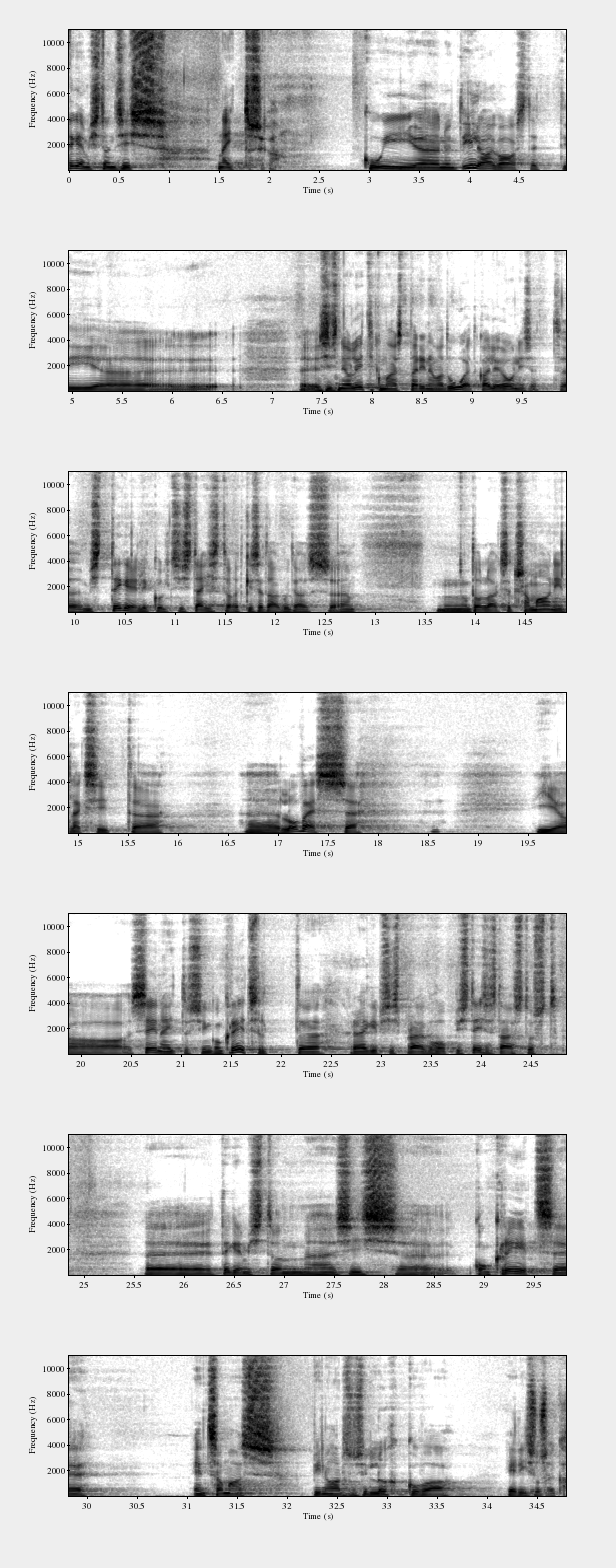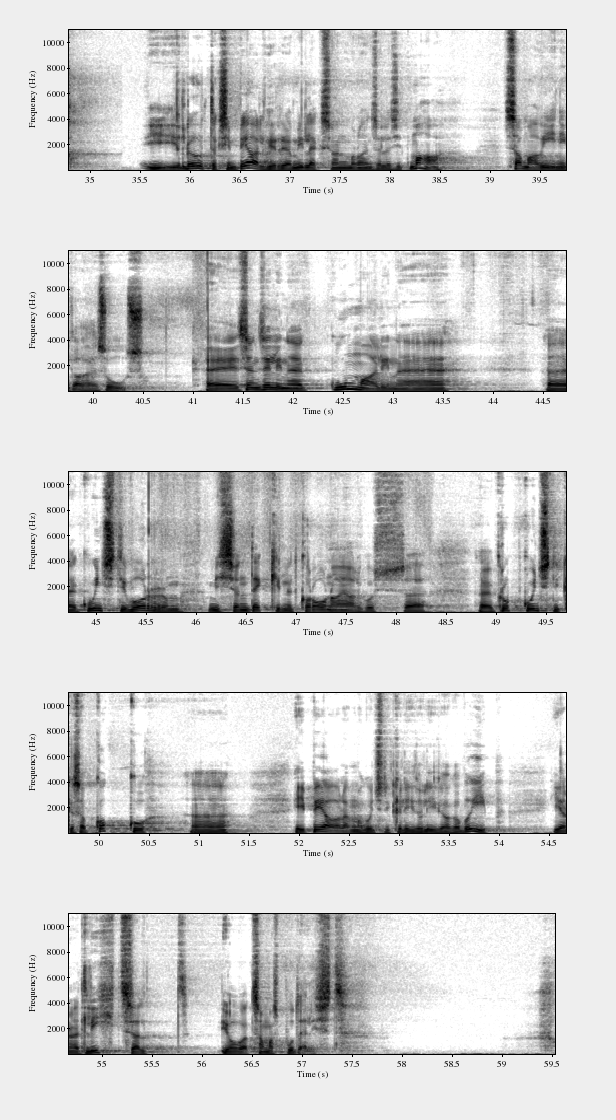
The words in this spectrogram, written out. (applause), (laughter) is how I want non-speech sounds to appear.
tegemist on siis näitusega. kui äh, nüüd hiljaaegu avastati äh, siis neoliitikumajast pärinevad uued kaljujoonised, mis tegelikult siis tähistavadki seda, kuidas tolleaegsed šamaanid läksid lovesse. ja see näitus siin konkreetselt räägib siis praegu hoopis teisest ajastust tegemist on siis konkreetse, ent samas binaarsusi lõhkuva erisusega. rõhutaksin pealkirja, milleks on, ma loen selle siit maha, sama viin igaühe suus. see on selline kummaline kunstivorm, mis on tekkinud koroona ajal, kus grupp kunstnikke saab kokku, ei pea olema Kunstnike Liidu liige, aga võib ja nad lihtsalt joovad samast pudelist.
